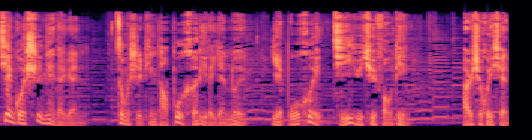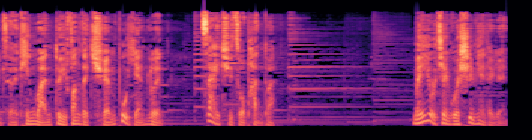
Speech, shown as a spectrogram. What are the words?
见过世面的人，纵使听到不合理的言论，也不会急于去否定。而是会选择听完对方的全部言论，再去做判断。没有见过世面的人，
